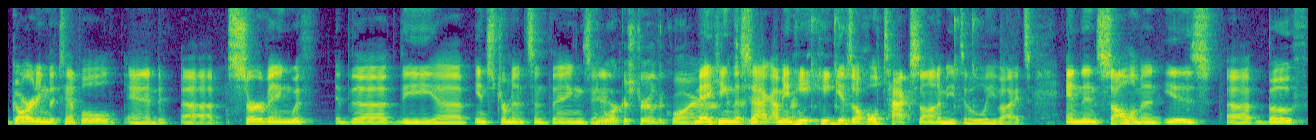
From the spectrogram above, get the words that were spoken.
guarding the temple and uh, serving with the the uh, instruments and things and The orchestra, of the choir, making the sac. I mean, right. he he gives a whole taxonomy to the Levites, and then Solomon is uh, both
